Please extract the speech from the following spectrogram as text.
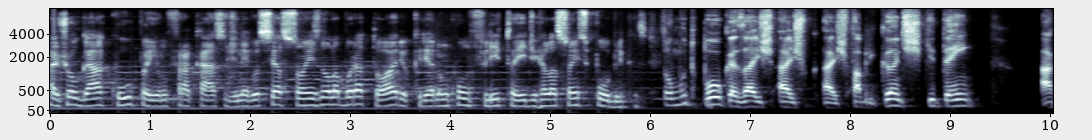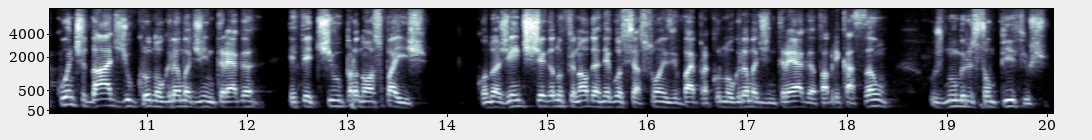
a jogar a culpa em um fracasso de negociações no laboratório, criando um conflito aí de relações públicas. São muito poucas as, as, as fabricantes que têm a quantidade de um cronograma de entrega efetivo para o nosso país. Quando a gente chega no final das negociações e vai para cronograma de entrega, fabricação, os números são pífios.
